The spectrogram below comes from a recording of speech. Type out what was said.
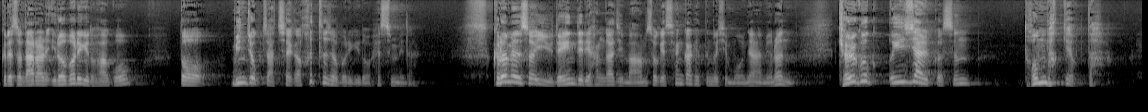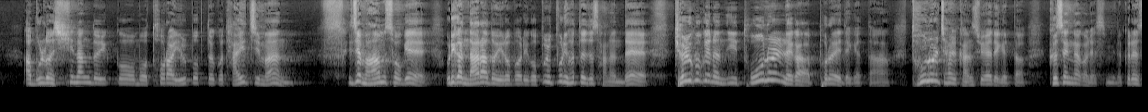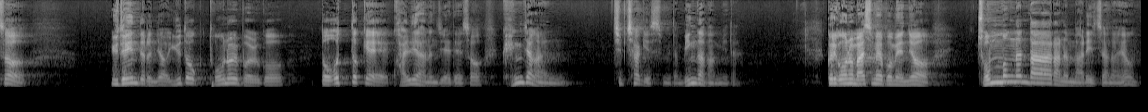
그래서 나라를 잃어버리기도 하고 또 민족 자체가 흩어져 버리기도 했습니다. 그러면서 이 유대인들이 한 가지 마음속에 생각했던 것이 뭐냐 하면은 결국 의지할 것은 돈밖에 없다. 아, 물론 신앙도 있고 뭐 토라 율법도 있고 다 있지만 이제 마음속에 우리가 나라도 잃어버리고 뿔뿔이 흩어져 사는데 결국에는 이 돈을 내가 벌어야 되겠다. 돈을 잘 간수해야 되겠다. 그 생각을 했습니다. 그래서 유대인들은요, 유독 돈을 벌고 또 어떻게 관리하는지에 대해서 굉장한 집착이 있습니다. 민감합니다. 그리고 오늘 말씀에 보면요. 좀 먹는다라는 말이 있잖아요.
